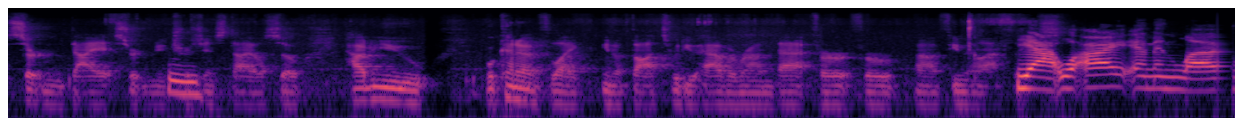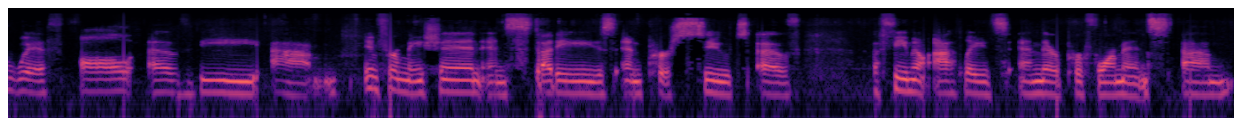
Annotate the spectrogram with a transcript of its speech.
certain diet certain hmm. nutrition mm. style so how do you what kind of like you know thoughts would you have around that for for uh, female athletes yeah well i am in love with all of the um, information and studies and pursuit of female athletes and their performance, um,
